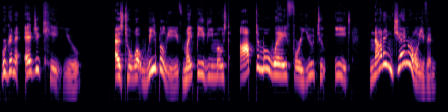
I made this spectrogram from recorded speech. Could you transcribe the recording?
We're going to educate you as to what we believe might be the most optimal way for you to eat, not in general, even,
